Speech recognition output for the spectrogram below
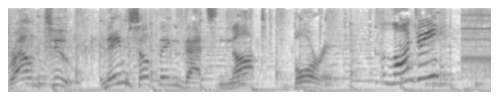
round two. Name something that's not boring. laundry?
